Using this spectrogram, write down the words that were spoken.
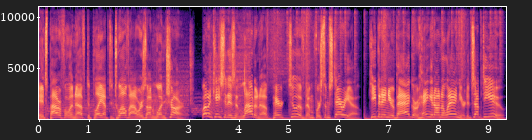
It's powerful enough to play up to 12 hours on one charge. Well, in case it isn't loud enough, pair two of them for some stereo. Keep it in your bag or hang it on a lanyard, it's up to you.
